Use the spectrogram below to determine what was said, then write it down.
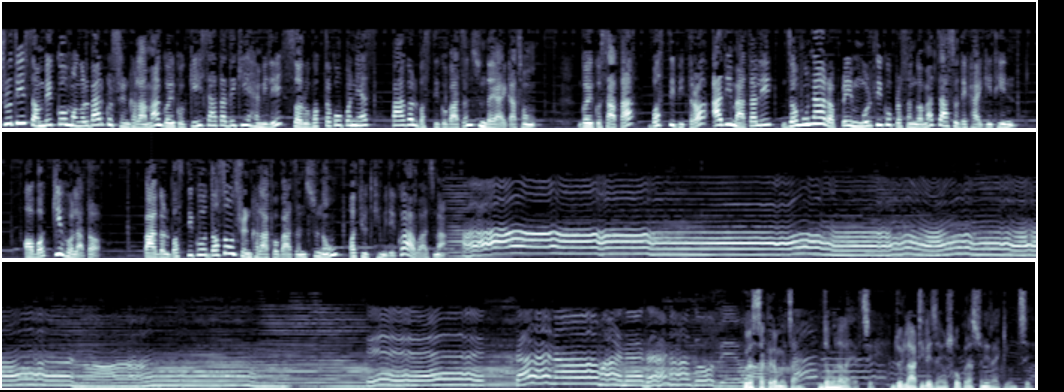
श्रुति सम्वेकको मंगलबारको श्रृंखलामा गएको केही सातादेखि हामीले सरोभक्तको उपन्यास पागल बस्तीको वाचन सुन्दै आएका छौं। गएको साता बस्तीभित्र आदि माताले जमुना र प्रेम मूर्तिको प्रसंगमा चासो देखाएकी थिइन्। अब के होला त? पागल बस्तीको दशौं श्रृंखलाको वाचन सुनौ अच्युत घिमिरेको आवाजमा। कुरा सकेर मैचाङ जमुनालाई हेर्छे जो लाठीले झैँ उसको कुरा सुनिरहेकी हुन्छे।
